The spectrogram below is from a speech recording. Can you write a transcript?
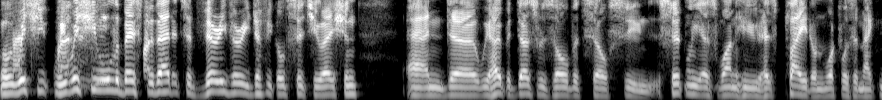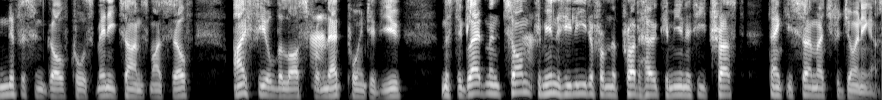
Well, we wish you we wish you all the best for that. It's a very very difficult situation. And uh, we hope it does resolve itself soon. Certainly, as one who has played on what was a magnificent golf course many times myself, I feel the loss from that point of view. Mr. Gladman, Tom, community leader from the Prudhoe Community Trust, thank you so much for joining us.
